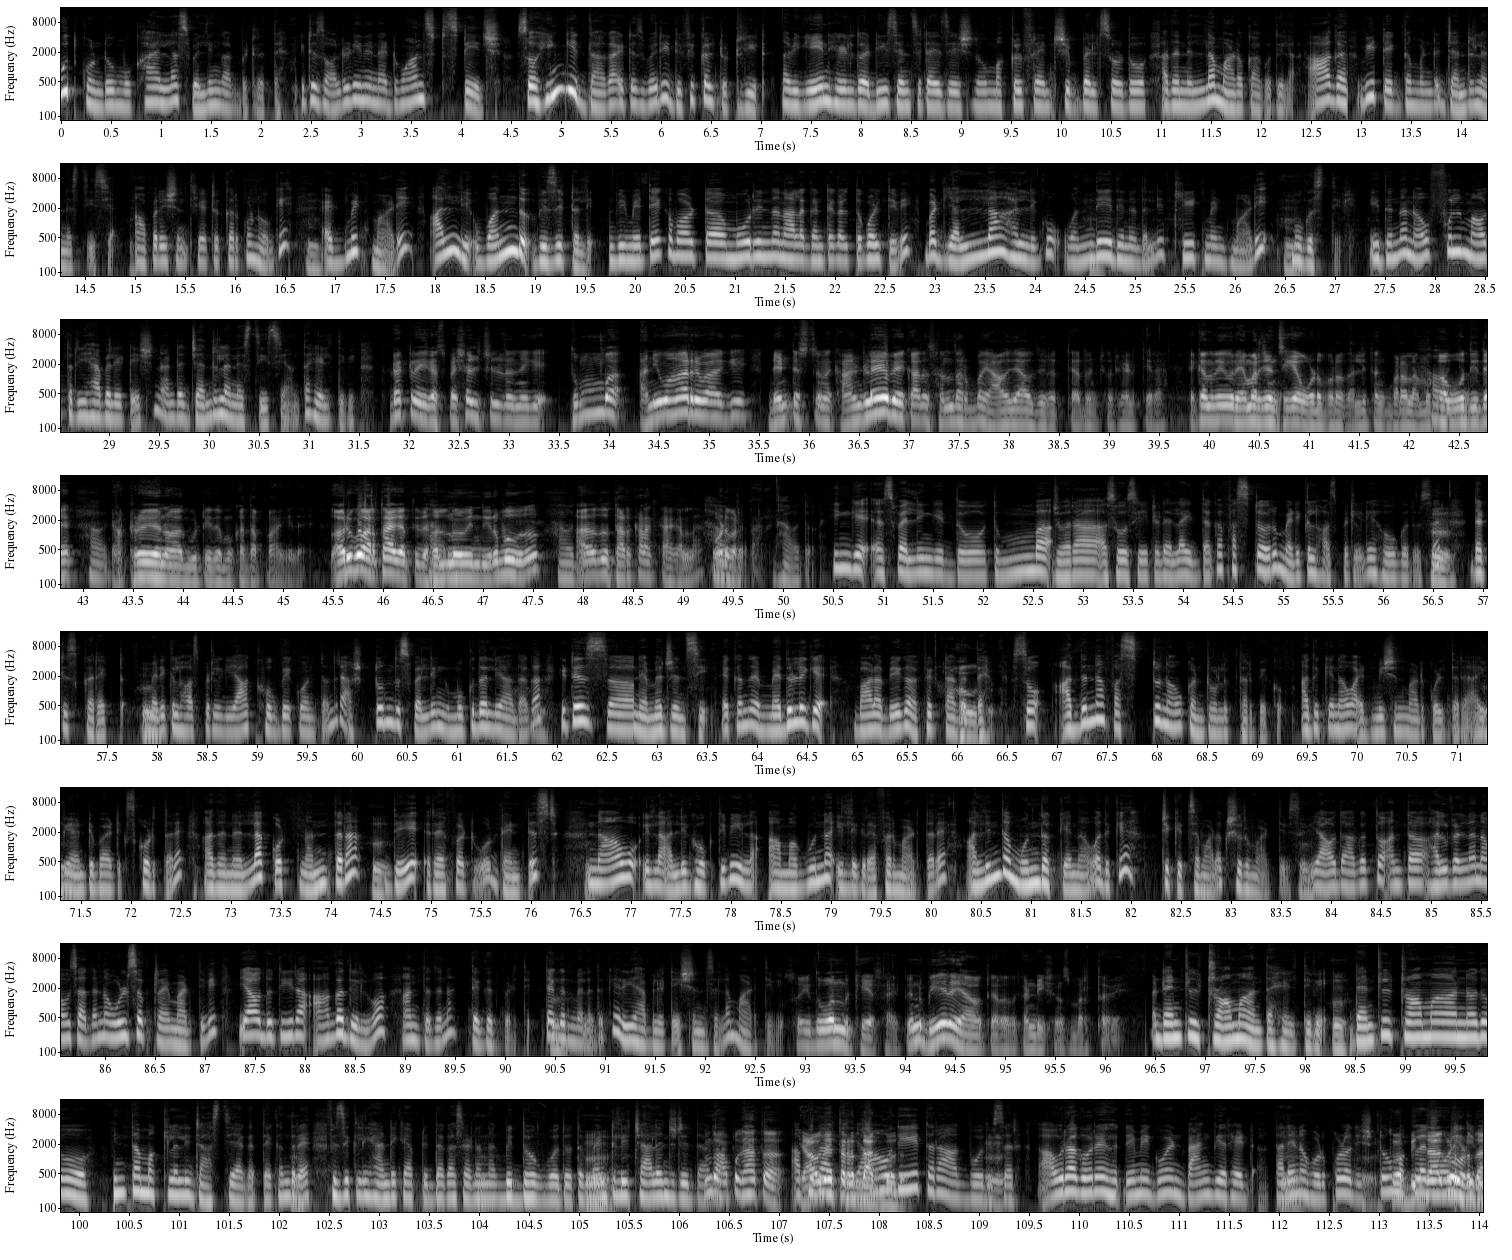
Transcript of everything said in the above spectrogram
ಊದ್ಕೊಂಡು ಮುಖ ಎಲ್ಲ swelling ಆಗಿಬಿಟ್ಟಿರುತ್ತೆ. It is already in an advanced stage so ಹಿಂಗಿದ್ದಾಗ it is very difficult to treat ನಾವೀಗ ಏನು ಹೇಳ್ದು ಡಿಸೆನ್ಸಿಟೈಸೇಷನ್ ಮಕ್ಕಳ ಫ್ರೆಂಡ್ಶಿಪ್ ಬೆಳೆಸೋದು ಅದನ್ನೆಲ್ಲ ಮಾಡೋಕ್ಕಾಗೋದಿಲ್ಲ. ಆಗ we take them and general anaesthesia operation theatre ಕರ್ಕೊಂಡು ಹೋಗಿ ಅಡ್ಮಿಟ್ ಮಾಡಿ, ಅಲ್ಲಿ ಒಂದು ವಿಸಿಟ್ ಅಲ್ಲಿ. ವಿ ಮೇ ಟೇಕ್ ಅಬೌಟ್ ಮೂರಿಂದ ನಾಲ್ಕು ಗಂಟೆಗಳು ತಗೊಳ್ತೀವಿ ಬಟ್ ಎಲ್ಲಾ ಹಳ್ಳಿಗೂ ಒಂದೇ ದಿನದಲ್ಲಿ ಟ್ರೀಟ್ಮೆಂಟ್ ಮಾಡಿ ಮುಗಿಸ್ತೀವಿ. ಇದನ್ನ ನಾವು full mouth rehabilitation and general anaesthesia ಅಂತ ಹೇಳ್ತೀವಿ. ಡಾಕ್ಟರ್ ಈಗ ಸ್ಪೆಷಲ್ ಚಿಲ್ಡ್ರನ್ಗೆ ತುಂಬ ಅನಿವಾರ್ಯವಾಗಿ ಡೆಂಟಿಸ್ಟನ್ನು ಕಾಣಲೇಬೇಕಾದ ಸಂದರ್ಭ ಯಾವ್ದಾವ್ದು ಇರುತ್ತೆ? ಅದೊಂಚೂರು ಹೇಳ್ತೀರಾ? ಯಾಕಂದ್ರೆ ಇವರು ಎಮರ್ಜೆನ್ಸಿಗೆ ಓಡ್ ಬರೋದು ಅಲ್ಲಿ ತನಕ ಬರಲ್ಲ. ಮುಖ ಓದಿದೆ ಡಾಕ್ಟರ್ ಏನೋ ಆಗ್ಬಿಟ್ಟಿದೆ ಮುಖ ದಪ್ಪ ಆಗಿದೆ. ಅವರಿಗೂ ಅರ್ಥ ಆಗತ್ತಿದೆ ಹಲ್ಲು ನೋವಿಂದ ಇರಬಹುದು ಅದು ತಡ್ಕೊಳಕ್ಕಾಗಲ್ಲ ಓಡಿ ಬರ್ತಾರೆ. ಹೌದು. ಹಿಂಗೆ ಸ್ವೆಲ್ಲಿಂಗ್ ಇದ್ದು ತುಂಬಾ ಜ್ವರ ಅಸೋಸಿಯೇಟೆಡ್ ಎಲ್ಲ ಇದ್ದಾಗ ಫಸ್ಟ್ ಅವರು ಮೆಡಿಕಲ್ ಹಾಸ್ಪಿಟಲ್ಗೆ ಹೋಗೋದು sir that is correct medical ಹಾಸ್ಪಿಟಲ್ಗೆ ಯಾಕೆ ಹೋಗಬೇಕು ಅಂತಂದ್ರೆ ಅಷ್ಟೊಂದು ಸ್ವೆಲ್ಲಿಂಗ್ ಮುಖದಲ್ಲಿ ಆದಾಗ ಇಟ್ ಈಸ್ ಎಮರ್ಜೆನ್ಸಿ ಯಾಕಂದ್ರೆ ಮೆದುಳಿಗೆ ಬಹಳ ಬೇಗ ಎಫೆಕ್ಟ್ ಆಗುತ್ತೆ. ಸೊ ಅದನ್ನ ಫಸ್ಟ್ ನಾವು ಕಂಟ್ರೋಲಿಗೆ ತರಬೇಕು. ಅದಕ್ಕೆ ನಾವು ಅಡ್ಮಿಷನ್ ಮಾಡ್ಕೊಳ್ತಾರೆ. ಐ ವಿ ಆಂಟಿಬಯೋಟಿಕ್ಸ್ ಕೊಡ್ತಾರೆ. ಅದನ್ನೆಲ್ಲ ಕೊಟ್ಟ ನಂತರ ದೇ ರೆಫರ್ ಟು ಡೆಂಟಿಸ್ಟ್ ನಾವು ಇಲ್ಲ ಅಲ್ಲಿಗೆ ಹೋಗ್ತೀವಿ ಇಲ್ಲ ಆ ಮಗುನ ಇಲ್ಲಿಗೆ ರೆಫರ್ ಮಾಡ್ತಾರೆ. ಅಲ್ಲಿಂದ ಮುಂದಕ್ಕೆ ನಾವು ಅದಕ್ಕೆ ಚಿಕಿತ್ಸೆ ಮಾಡೋಕೆ ಶುರು ಮಾಡ್ತೀವಿ ಸರ್. ಯಾವ್ದಾಗತ್ತೋ ಅಂತ ಹಲ್ಗಳನ್ನ ನಾವು ಸಾಧಾರಣ ಉಳ್ಸೋಕೆ ಟ್ರೈ ಮಾಡ್ತೀವಿ. ಯಾವುದು ತೀರಾ ಆಗೋದಿಲ್ವೋ ಅಂಥದನ್ನ ತೆಗೆದು ಬಿಡ್ತೀವಿ ತೆಗೆದ್ಮೇಲೆ ಅದಕ್ಕೆ ರಿಹ್ಯಾಬಿಲಿಟೇಷನ್ಸ್ ಎಲ್ಲ ಮಾಡ್ತೀವಿ. ಸೊ ಇದು ಒಂದು ಕೇಸ್ ಆಯಿತು. ಇನ್ನು ಬೇರೆ ಯಾವ ಥರದ ಕಂಡೀಷನ್ಸ್ ಬರ್ತವೆ? ಡೆಂಟಲ್ ಟ್ರಾಮಾ ಅಂತ ಹೇಳ್ತೀವಿ. ಡೆಂಟಲ್ ಟ್ರಾಮಾ ಅನ್ನೋದು ಇಂಥ ಮಕ್ಕಳಲ್ಲಿ ಜಾಸ್ತಿ ಆಗುತ್ತೆ. ಯಾಕಂದ್ರೆ ಫಿಸಿಕಲಿ ಹ್ಯಾಂಡಿಕ್ಯಾಪ್ಡ್ ಇದ್ದಾಗ ಸಡನ್ ಆಗಿ ಬಿದ್ದು ಹೋಗ್ಬೋದು ಅಥವಾ ಮೆಂಟಲಿ ಚಾಲೆಂಜ್ಡ್ ಇದ್ದಾಗ ಅಪಘಾತ ಯಾವುದೇ ತರ ಆಗ್ಬೋದು ಸರ್ ಅವ್ರಾಗ ಅವರೇ they may go and bang their head ತಲೆನ ಹೊಡ್ಕೊಳ್ಳೋದು ಎಷ್ಟೋ ಮಕ್ಕಳಲ್ಲಿ ನೋಡಿದೀವಿ.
